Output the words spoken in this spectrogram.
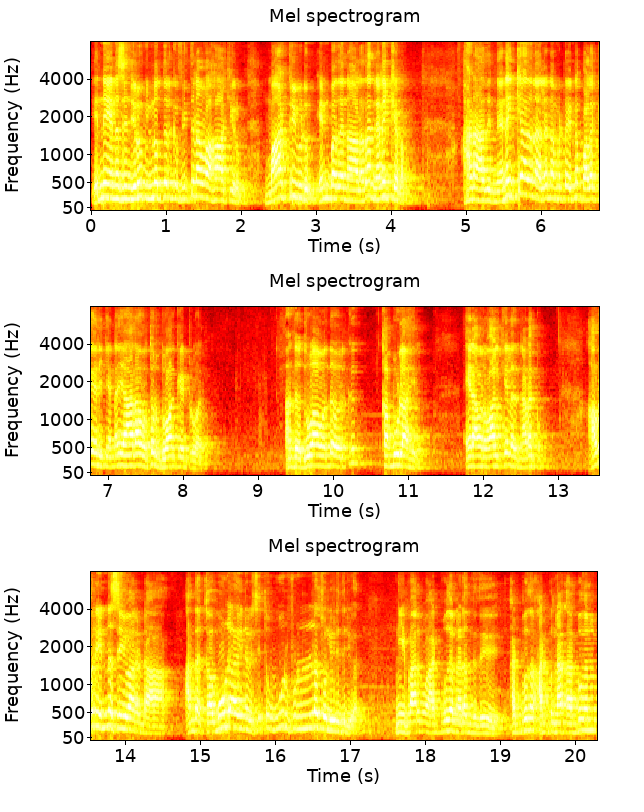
என்ன என்ன செஞ்சிடும் இன்னொருத்தருக்கு ஃபித்னாவாக ஆக்கிரும். மாற்றிவிடும் என்பதனால தான் நினைக்கணும். ஆனால் அது நினைக்காதனால நம்மகிட்ட என்ன பழக்கம் இருக்கேன்னா யாராவது ஒருத்தர் துவா கேட்டுருவார். அந்த துவா வந்து அவருக்கு கபூலாகிரும். ஏன்னா அவர் வாழ்க்கையில் அது நடக்கும். அவர் என்ன செய்வாருண்டா? அந்த கபூலாகின விஷயத்தை ஊர் ஃபுல்லாக சொல்லிட்டு தெரிவார். நீ பாருங்க அற்புதம் நடந்தது. அற்புதம் ந- அற்புதம்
